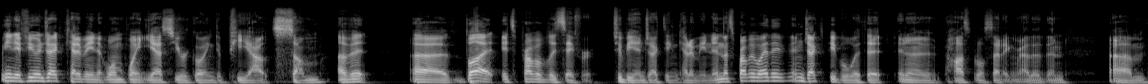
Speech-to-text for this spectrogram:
mean, if you inject ketamine at one point, yes, you're going to pee out some of it, uh, but it's probably safer to be injecting ketamine, and that's probably why they inject people with it in a hospital setting rather than um,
